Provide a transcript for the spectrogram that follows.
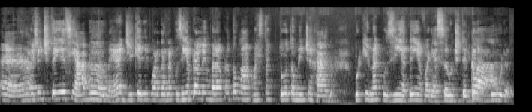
É, a gente tem esse hábito, ah. né, de querer guardar na cozinha para lembrar para tomar, mas está totalmente errado, porque na cozinha tem a variação de temperatura claro.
